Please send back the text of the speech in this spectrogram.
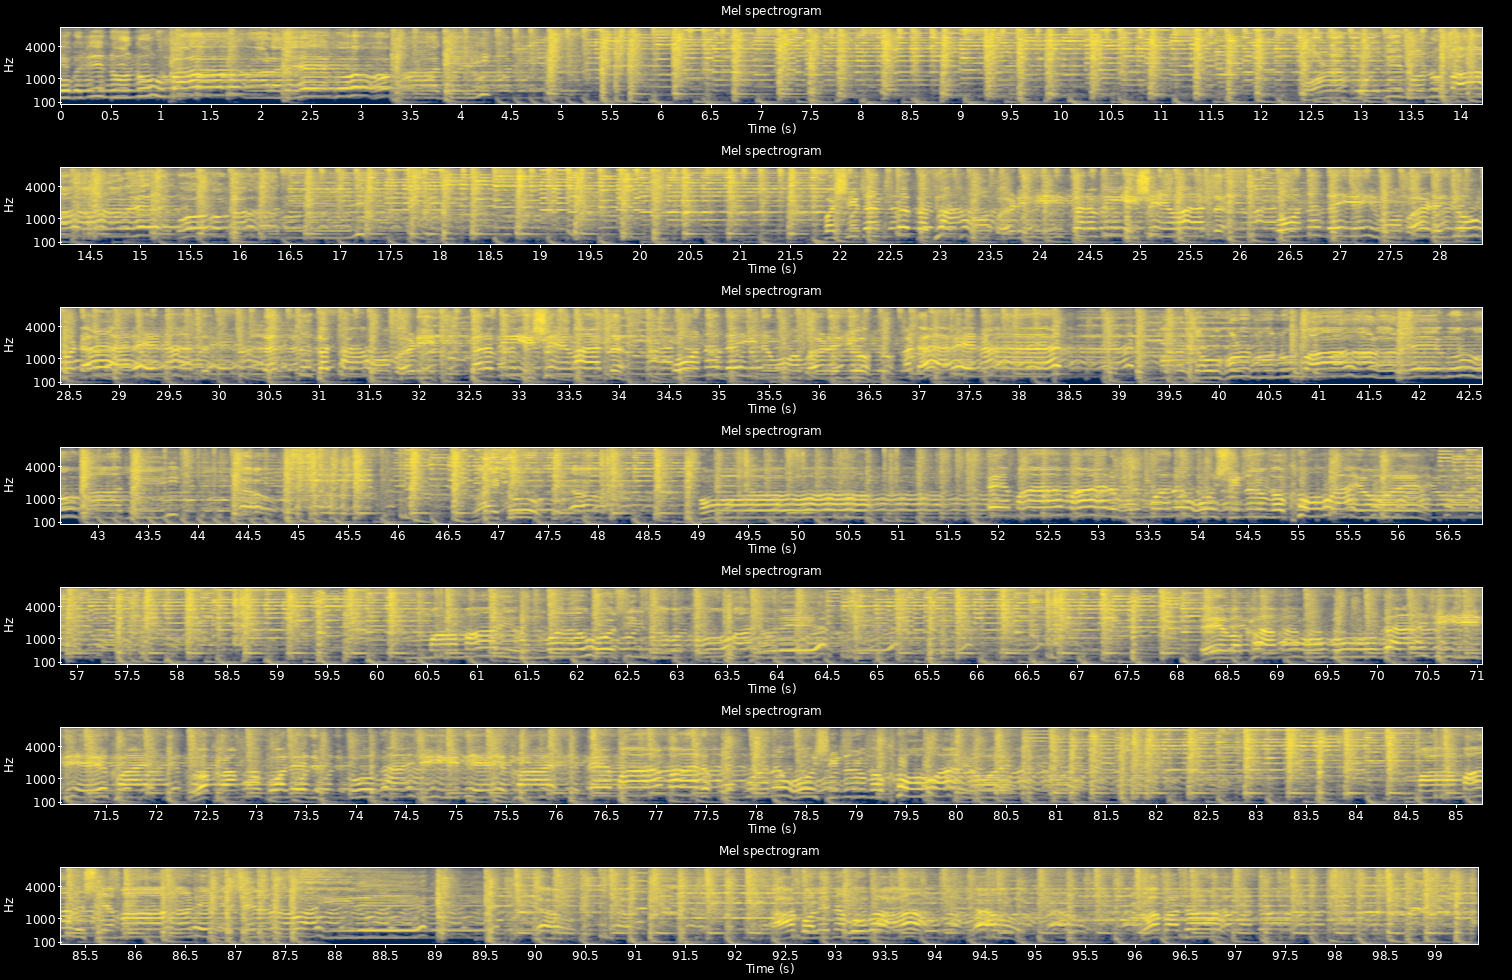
ગોગજી નોનું બાળ રે ગોગાજી કોણા ગોગજી નોનું બાળ રે ગોગાજી પછી દંત કથા બડી કરવી છે વાત. આયો રે મારી ઉંમર ઓછી નવકો આયો રે એ વખામો ઉગાજી દેખાય વખામો કોલેજ ગોગાજી દેખાય એ મામાર ઉંમર ઓશીન વખો આયો રે. કોલેજના ગોગા હા. હો. વાહ પાટણ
